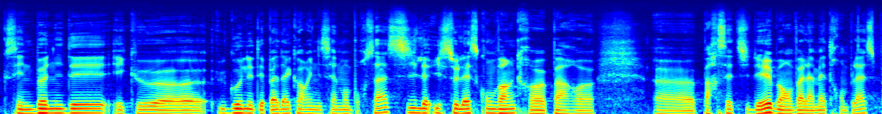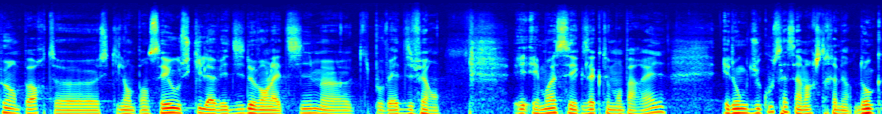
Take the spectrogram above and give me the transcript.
que c'est une bonne idée et que Hugo n'était pas d'accord initialement pour ça, s'il il se laisse convaincre par euh, cette idée, ben, on va la mettre en place, peu importe euh, ce qu'il en pensait ou ce qu'il avait dit devant la team euh, qui pouvait être différent. Et, moi, c'est exactement pareil. Et donc, du coup, ça, ça marche très bien. Donc,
